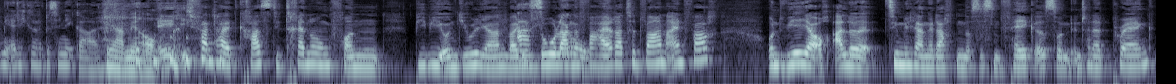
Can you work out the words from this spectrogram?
Mir ehrlich gesagt ein bisschen egal. Ja, mir auch. Ey, ich fand halt krass die Trennung von Bibi und Julian, weil Ach, die so lange oh. verheiratet waren einfach. Und wir ja auch alle ziemlich lange dachten, dass es ein Fake ist, so ein Internet-Prank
